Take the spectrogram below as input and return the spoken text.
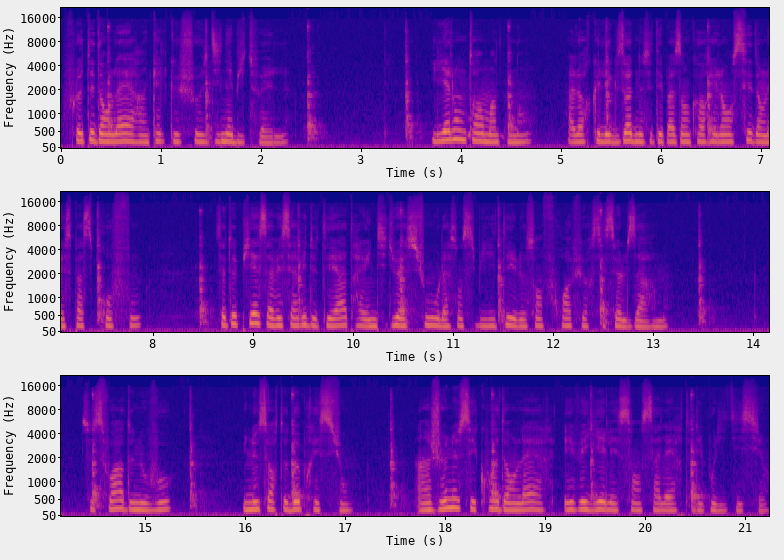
flottait dans l'air un quelque chose d'inhabituel. Il y a longtemps maintenant, alors que l'exode ne s'était pas encore élancé dans l'espace profond, cette pièce avait servi de théâtre à une situation où la sensibilité et le sang-froid furent ses seules armes. Ce soir, de nouveau, une sorte d'oppression, un je ne sais quoi dans l'air éveillait les sens alertes des politiciens.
